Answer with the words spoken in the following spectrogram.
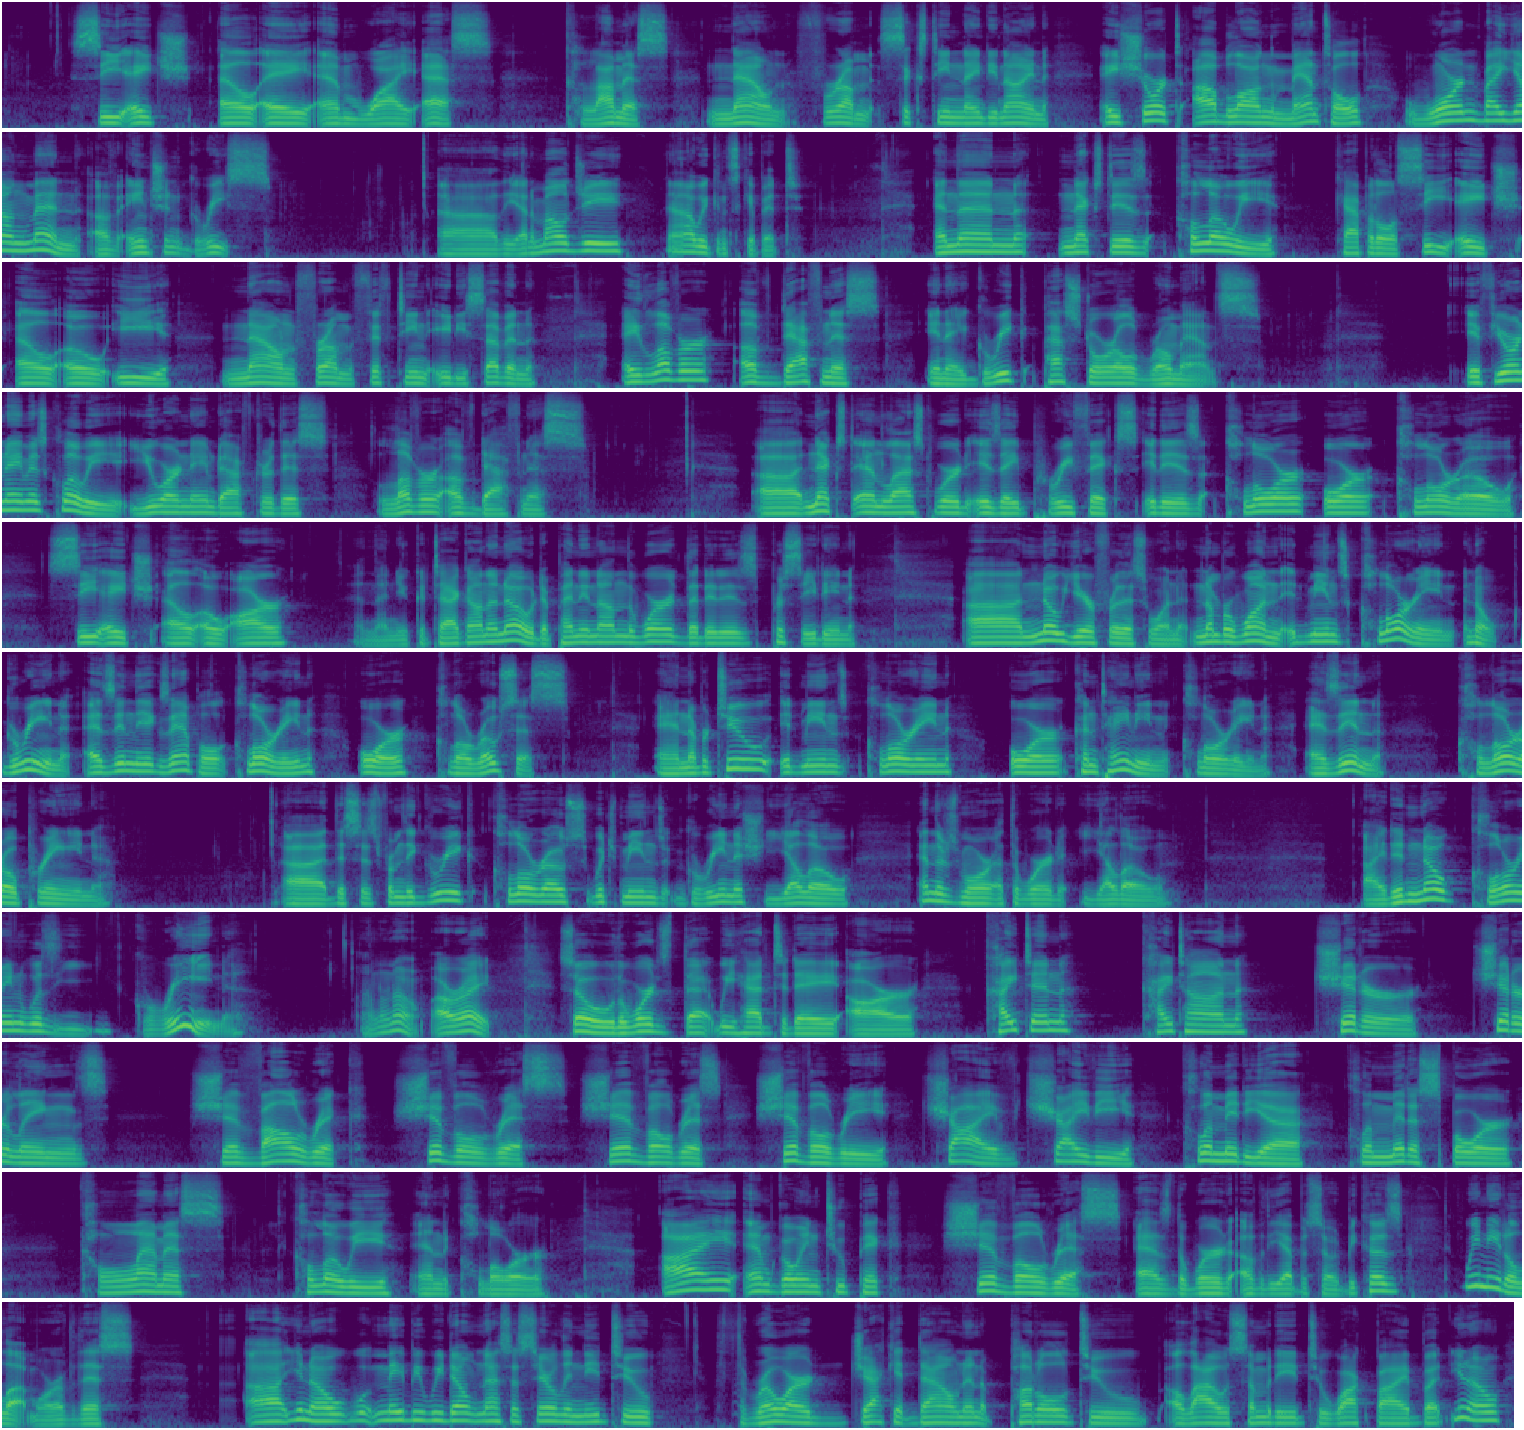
C H L A M Y S. Chlamys. Noun from 1699. A short oblong mantle worn by young men of ancient Greece. Uh, the etymology, uh, we can skip it. And then next is Chloe, capital C H L O E, noun from 1587. A lover of Daphnis in a Greek pastoral romance. If your name is Chloe, you are named after this lover of Daphnis. Uh, next and last word is a prefix. It is chlor or chloro, C H L O R and then you could tag on a no, depending on the word that it is preceding. Uh, no year for this one. Number one, it means chlorine, no, green, as in the example, chlorine or chlorosis. And number two, it means chlorine or containing chlorine, as in chloroprene. Uh, this is from the Greek chloros, which means greenish yellow, and there's more at the word yellow. I didn't know chlorine was green. I don't know. All right. So the words that we had today are chitin, chiton, chitter, chitterlings, chivalric, chivalrous, chivalrous, chivalry, chive, chivy, chlamydia, chlamydospore, chlamys, chloe, and chlor. I am going to pick chivalrous as the word of the episode because we need a lot more of this uh, you know, maybe we don't necessarily need to throw our jacket down in a puddle to allow somebody to walk by, but, you know,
